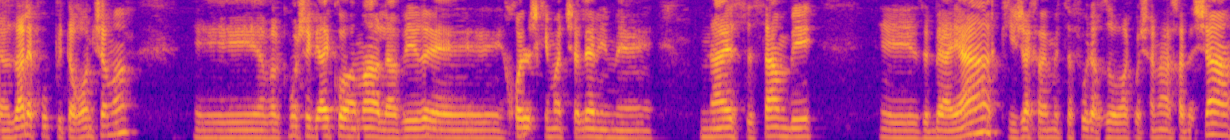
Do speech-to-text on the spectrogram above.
אז א' הוא פתרון שם, אבל כמו שגייקו אמר, להעביר חודש כמעט שלם עם ניילס וסמבי זה בעיה, כי ז'קה באמת צפוי לחזור רק בשנה החדשה.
